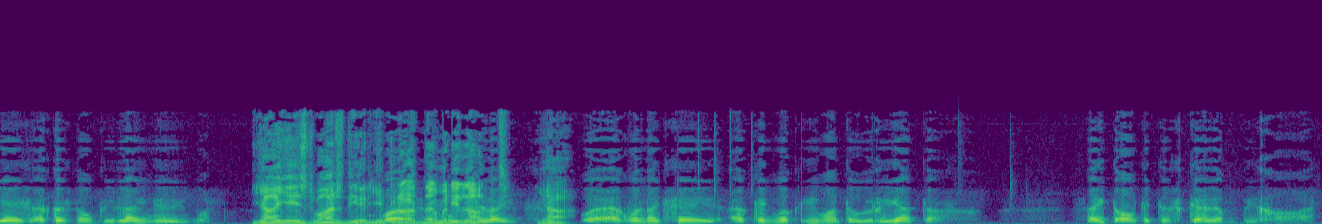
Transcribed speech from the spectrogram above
yes, ek is nou op die lyn hier. Ja, jy is dwars deur. Jy praat nou met die land. Ja. Well, ek wil net sê, ek ken ook iemand ou Rita. Sy het altyd 'n skelmpie gehad.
